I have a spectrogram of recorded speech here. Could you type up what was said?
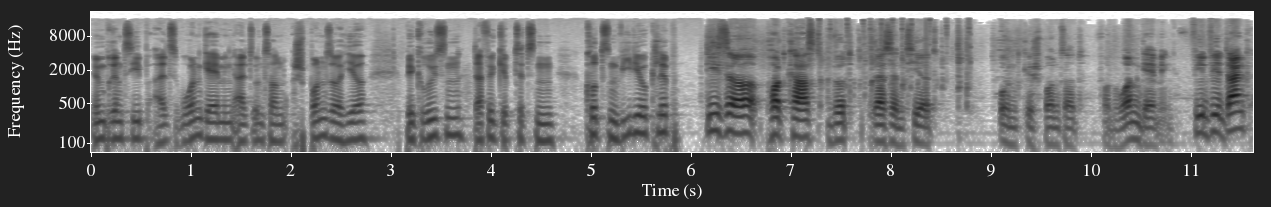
im Prinzip als One Gaming, als unseren Sponsor hier begrüßen. Dafür gibt es jetzt einen kurzen Videoclip. Dieser Podcast wird präsentiert und gesponsert von One Gaming. Vielen, vielen Dank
